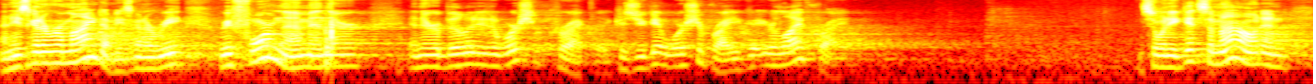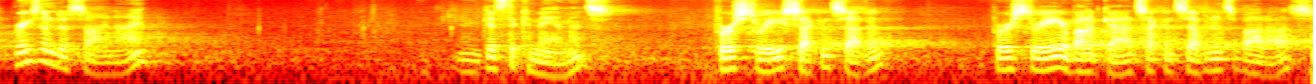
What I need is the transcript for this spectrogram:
And he's going to remind them. He's going to re, reform them in their in their ability to worship correctly. Because you get worship right, you get your life right. So when he gets them out and brings them to Sinai, and gets the commandments, First three, second seven. First three are about God, second seven, it's about us.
